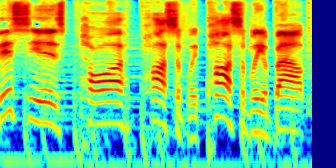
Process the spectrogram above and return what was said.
this is possibly possibly about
